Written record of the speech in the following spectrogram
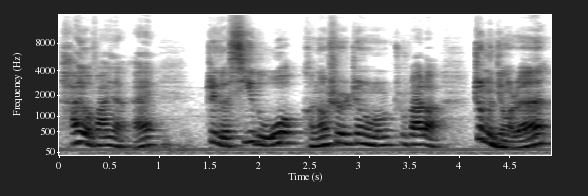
他又发现，哎，这个吸毒可能是这种说白了正经人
